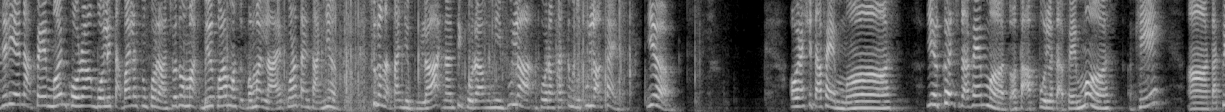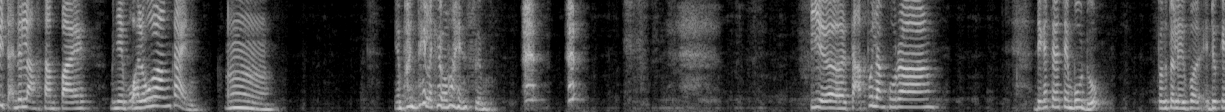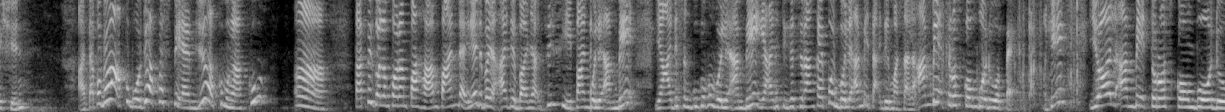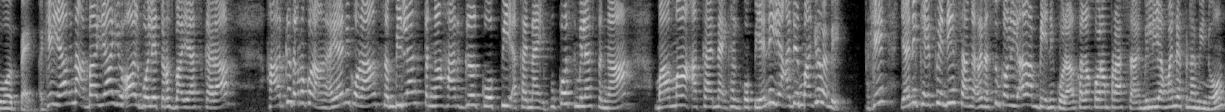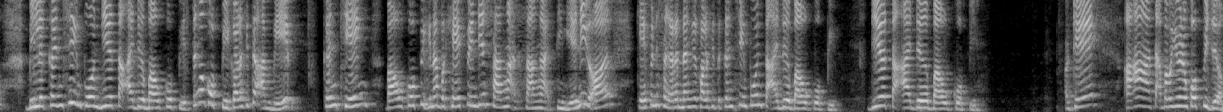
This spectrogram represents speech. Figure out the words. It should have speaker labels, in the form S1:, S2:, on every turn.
S1: jadi yang nak payment korang boleh tak balas pun korang. Sebab tu bila korang masuk Mama live, korang tanya-tanya. So kalau tak tanya pula, nanti korang ni pula, korang kata macam pula kan? Ya. Yeah. Oh Rashid tak famous. Ya ke Rashid tak famous? Oh tak apalah tak famous. Okay? Ah, tapi tak adalah sampai menyebut hal orang kan? Hmm. Yang penting lagi Mama handsome. Ya, tak apalah korang. Dia kata datang bodoh. Betul level education. Ah, tak apa, memang aku bodoh. Aku SPM je. Aku mengaku. Ah, tapi kalau korang faham, pandai. Dia ada banyak ada banyak sisi. Pandai boleh ambil. Yang ada senggugut pun boleh ambil. Yang ada tiga serangkai pun boleh ambil. Tak ada masalah. Ambil terus combo dua pack. Okay? You all ambil terus combo dua pack. Okay? Yang nak bayar, you all boleh terus bayar sekarang. Harga tak korang. Yang ni korang, sembilan setengah harga kopi akan naik. Pukul sembilan setengah, Mama akan naik harga kopi. Yang ni yang ada kira ambil. Okay? Yang ni kafen dia sangat rendah. So, kalau you ambil ni korang, kalau korang perasan, bila yang mana pernah minum, bila kencing pun dia tak ada bau kopi. Setengah kopi, kalau kita ambil, kencing, bau kopi. Kenapa? Kafen dia sangat-sangat tinggi. Yang ni you all, kafen dia sangat rendah. Kalau kita kencing pun tak ada bau kopi. Dia tak ada bau kopi. Okay? Ah, uh-huh, tak bagi minum kopi je.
